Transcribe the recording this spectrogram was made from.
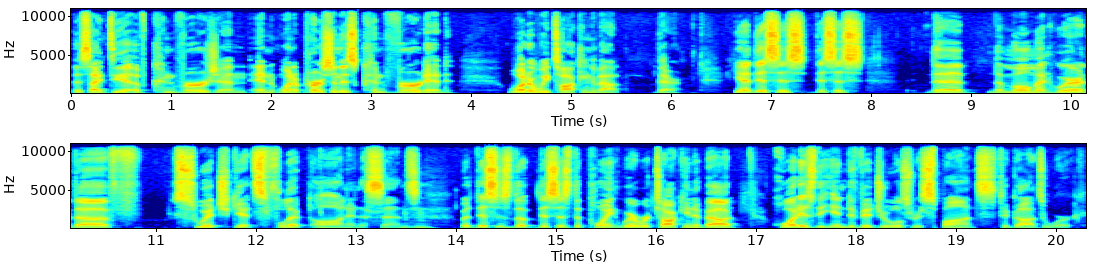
this idea of conversion. And when a person is converted, what are we talking about there? Yeah, this is this is the the moment where the f- switch gets flipped on in a sense. Mm-hmm. But this is the this is the point where we're talking about what is the individual's response to God's work?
